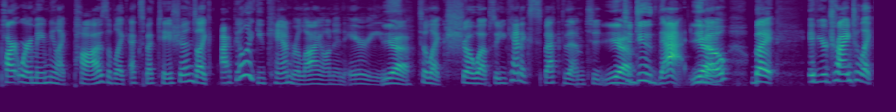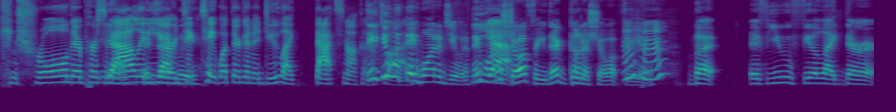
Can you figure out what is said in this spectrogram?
part where it made me like pause of like expectations, like I feel like you can rely on an Aries Yeah. to like show up. So you can't expect them to Yeah. to do that, you Yeah. know? But if you're trying to like control their personality or exactly. dictate what they're gonna do, like that's not gonna They do what they want to do and if they want to show up for you, they're to show up for Mhm. you. But if you feel like they're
